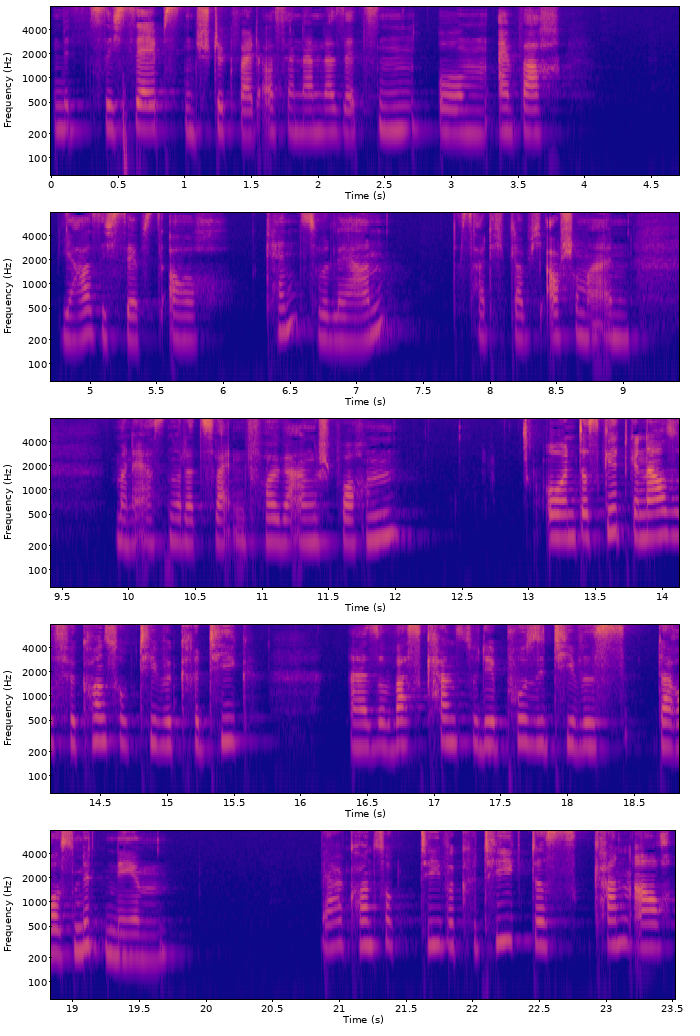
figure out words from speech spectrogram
mit sich selbst ein Stück weit auseinandersetzen, um einfach, ja, sich selbst auch kennenzulernen. Das hatte ich, glaube ich, auch schon mal in meiner ersten oder zweiten Folge angesprochen. Und das gilt genauso für konstruktive Kritik. Also was kannst du dir Positives daraus mitnehmen? Ja, konstruktive Kritik, das kann auch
